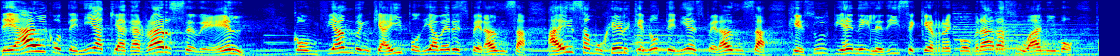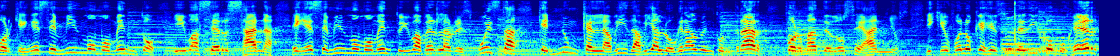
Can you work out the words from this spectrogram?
de algo tenía que agarrarse de él confiando en que ahí podía haber esperanza. A esa mujer que no tenía esperanza, Jesús viene y le dice que recobrara su ánimo, porque en ese mismo momento iba a ser sana, en ese mismo momento iba a ver la respuesta que nunca en la vida había logrado encontrar por más de 12 años. ¿Y qué fue lo que Jesús le dijo? Mujer,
